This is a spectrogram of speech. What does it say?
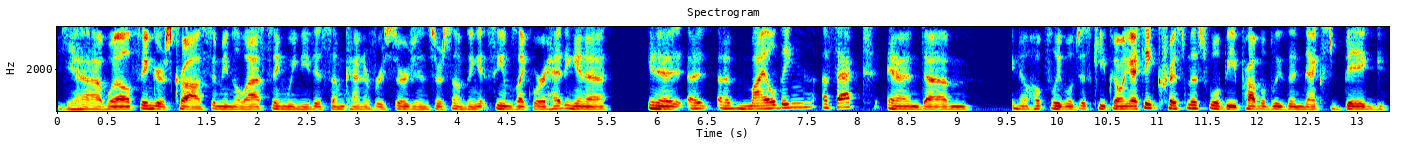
Yeah, well, fingers crossed. I mean, the last thing we need is some kind of resurgence or something. It seems like we're heading in a in a, a, a milding effect, and um, you know, hopefully, we'll just keep going. I think Christmas will be probably the next big.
